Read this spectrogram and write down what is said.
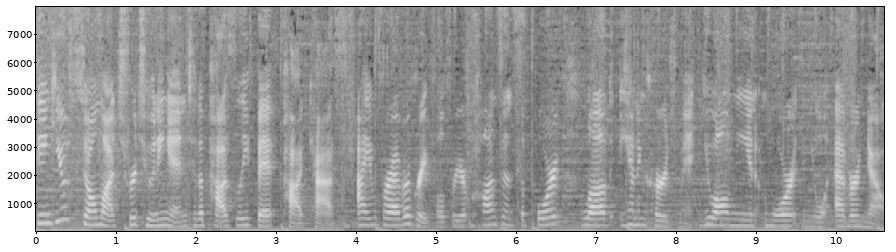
Thank you so much for tuning in to the Positively Fit podcast. I am forever grateful for your constant support, love, and encouragement. You all mean more than you will ever know.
